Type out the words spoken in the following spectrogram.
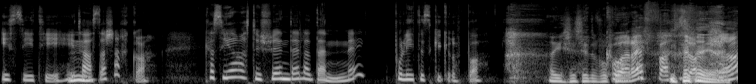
i sin tid, Mm. i Tasta-kirka. Hva som gjør at du ikke er en del av denne politiske grupper. Jeg ikke sitter for KrF. KrF, altså. Ja.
